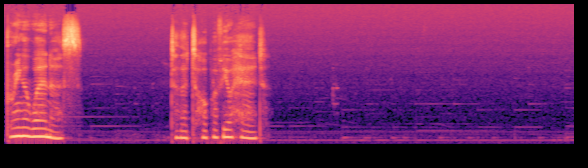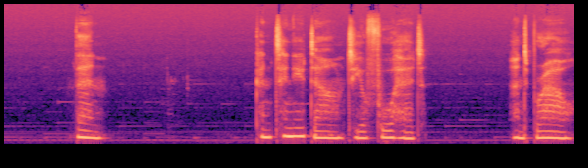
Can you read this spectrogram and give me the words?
Bring awareness to the top of your head. Then continue down to your forehead and brow.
